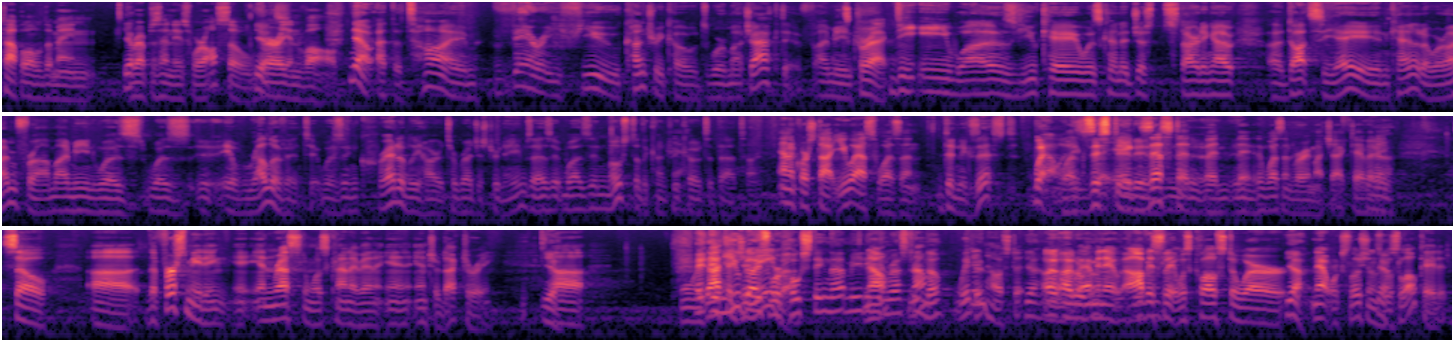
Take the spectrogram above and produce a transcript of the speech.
top level domain Yep. representatives were also Yes. very involved. Now, at the time, very few country codes were much active. I mean, correct. DE was, UK was kind of just starting out. Uh, .ca in Canada, where I'm from, I mean, was was irrelevant. It was incredibly hard to register names, as it was in most of the country codes at that time. And of course, .us wasn't Didn't exist. Well, was- it existed. in- existed, but in- in- there wasn't very much activity. Yeah. So uh, the first meeting in Reston was kind of an, an introductory. Yeah. Uh, when we and got and to you guys were hosting that meeting no, in Reston? No, no, we didn't host it. Yeah, I, I don't mean, know. it, obviously, it was close to where Yeah. Network Solutions Yeah. was located,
